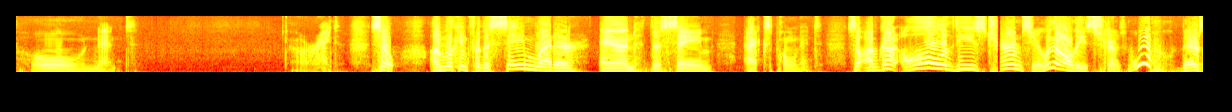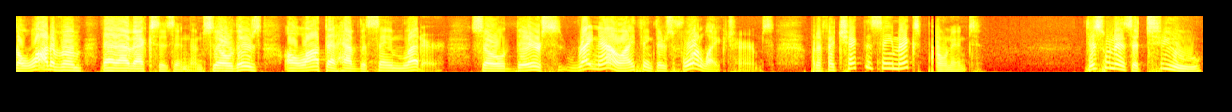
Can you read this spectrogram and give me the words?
Ponent. Alright, so I'm looking for the same letter and the same exponent. So I've got all of these terms here. Look at all these terms. Woo! There's a lot of them that have x's in them. So there's a lot that have the same letter. So there's, right now, I think there's four like terms. But if I check the same exponent, this one has a 2,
